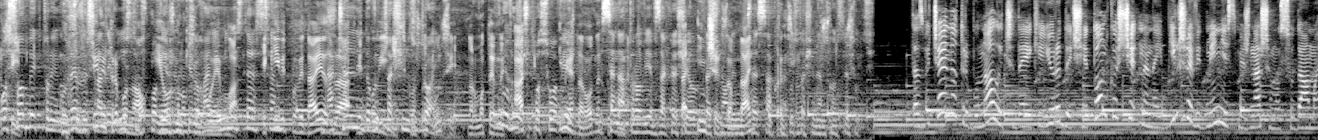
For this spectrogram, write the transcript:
osoby, którym prezes Rady Ministrów powierzył kierowanie ministerstwem, який відповідає за naczelny dowódca sił zbrojnych, Конституції, również posłowie i senatorowie w zakresie інших określonym przez artykuł 107 Konstytucji. Та, звичайно, трибунали чи деякі юридичні тонкощі не найбільша відмінність між нашими судами.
